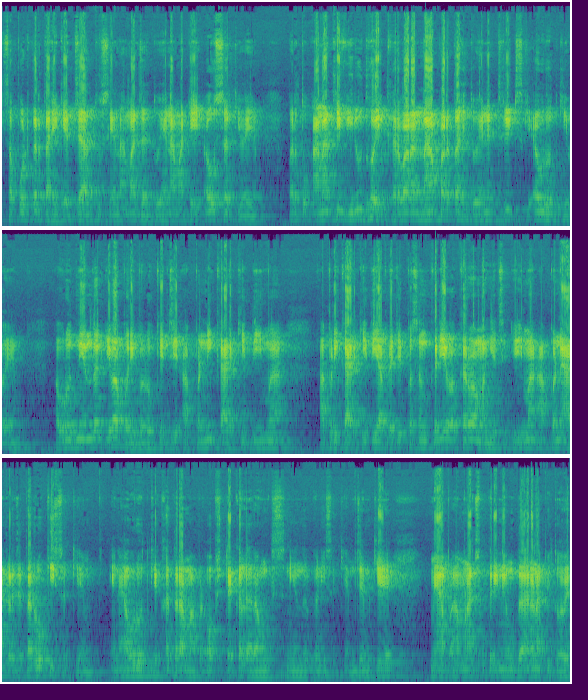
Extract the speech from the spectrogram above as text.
સપોર્ટ કરતા હોય કે જા તું સેનામાં જા, તો એના માટે અવસર કહેવાય એમ. પરંતુ આનાથી વિરુદ્ધ હોય, ઘરવાળા ના પાડતા હોય, તો એને થ્રીટ્સ કે અવરોધ કહેવાય એમ. અવરોધની અંદર એવા પરિબળો કે જે આપણની કારકિર્દીમાં, આપણી કારકિર્દી આપણે જે પસંદ કરીએ, કરવા માંગીએ છીએ, એમાં આપણને આગળ જતાં રોકી શકીએ એમ. એને અવરોધ કે ખતરામાં આપણે ઓબ્સ્ટેકલ અરાઉન્ડ્સની અંદર ગણી શકીએ એમ. જેમ કે મેં હમણાં છોકરીને ઉદાહરણ આપ્યું તો હવે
